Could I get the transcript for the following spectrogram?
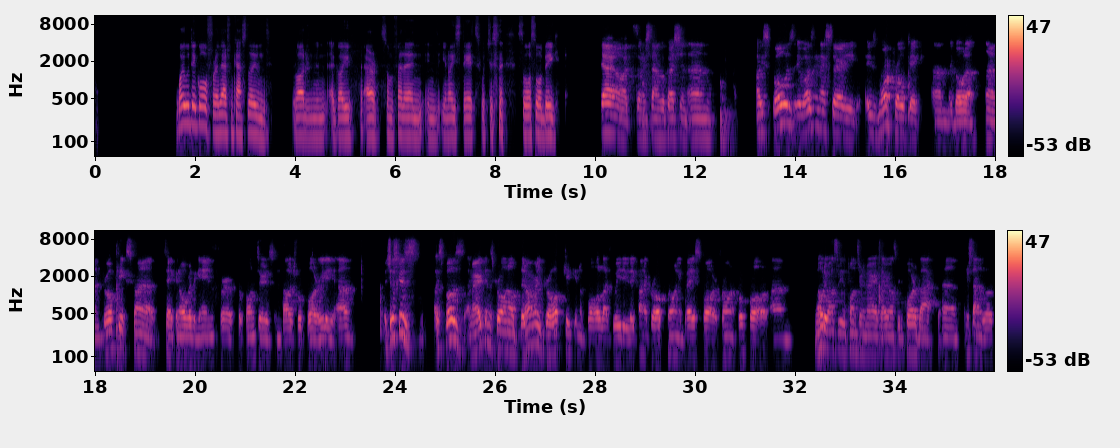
why would they go for a lad from Castleisland rather than a guy or some fella in, in the United States, which is so so big? Yeah, no, it's an understandable question. Um, I suppose it wasn't necessarily. It was more pro kick um, Agoda. Um, pro kick's kind of taken over the game for, for punters in college football, really. Um, It's just because I suppose Americans growing up, they don't really grow up kicking a ball like we do. They kind of grow up throwing a baseball or throwing a football. Um, nobody wants to be the punter in America. Everyone wants to be the quarterback. Um, understandable.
